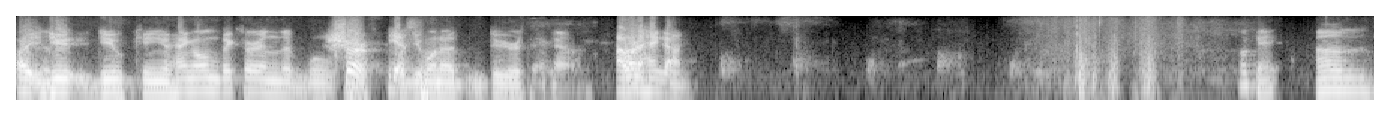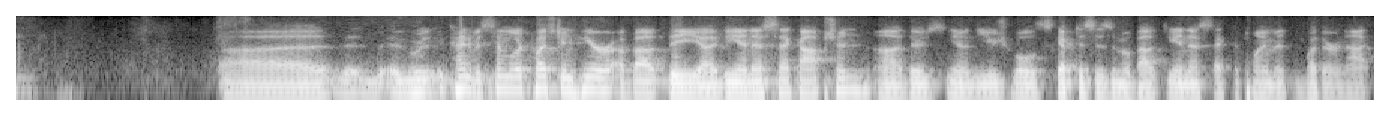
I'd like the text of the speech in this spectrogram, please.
all right, do you, do you, can you hang on, Viktor, and the- we'll? Sure, Or yes. do you want to do your thing now? I want to hang on. Okay. Um, uh, kind of a similar question here about the uh, DNSSEC option. Uh, there's, you know, the usual skepticism about DNSSEC deployment and whether or not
